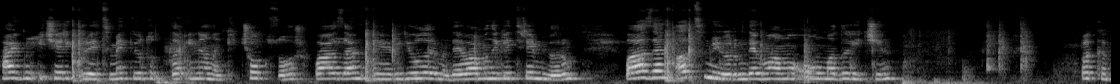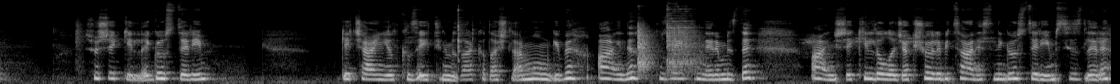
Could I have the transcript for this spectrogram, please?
Her gün içerik üretmek YouTube'da inanın ki çok zor. Bazen e, videolarımın devamını getiremiyorum. Bazen atmıyorum devamı olmadığı için. Bakın şu şekilde göstereyim. Geçen yılki zeytinimiz arkadaşlar mum gibi aynı. Bu zeytinlerimiz de aynı şekilde olacak. Şöyle bir tanesini göstereyim sizlere.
